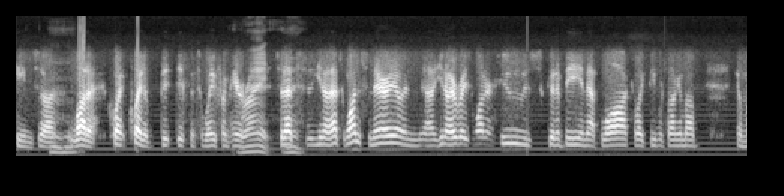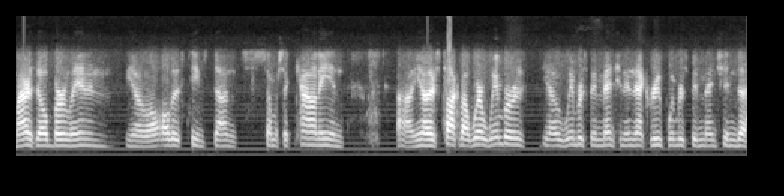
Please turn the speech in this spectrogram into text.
teams uh, Mhm. a lot of quite quite a bit distance away from here. Right. So that's right. you know that's one scenario, and uh, you know everybody's wondering who's going to be in that block. Like people are talking about, you know, Meyersdale, Berlin, and you know all, all those teams down Somerset County, and uh, you know there's talk about where Windber. You know, Windber's been mentioned in that group. Windber's been mentioned. Uh,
